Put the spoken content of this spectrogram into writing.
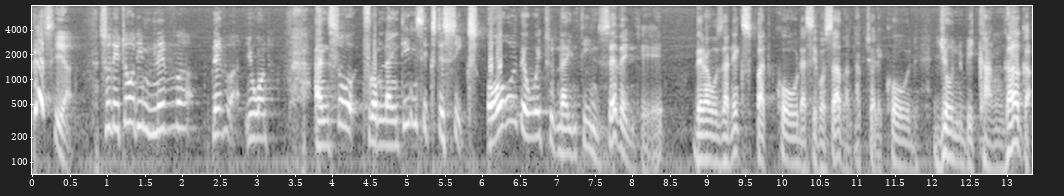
place here. So they told him, never, never, you won't. And so from 1966 all the way to 1970, there was an expert called, a civil servant actually, called John B. Kangaga.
